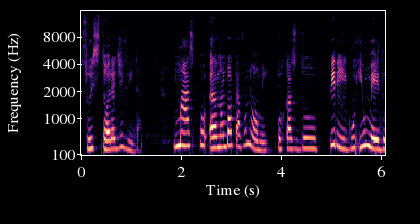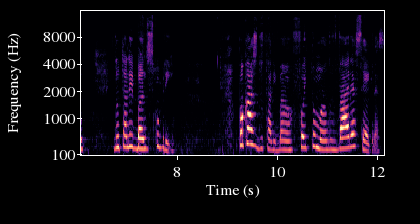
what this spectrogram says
sua história de vida, mas ela não botava o nome por causa do perigo e o medo do Talibã descobrir. Por causa do Talibã, foi tomando várias regras,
